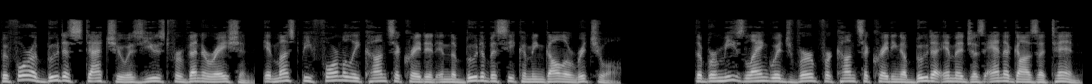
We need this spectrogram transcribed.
Before a Buddha statue is used for veneration, it must be formally consecrated in the Buddhabhiseka Mangala ritual. The Burmese language verb for consecrating a Buddha image is anegaza tin.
